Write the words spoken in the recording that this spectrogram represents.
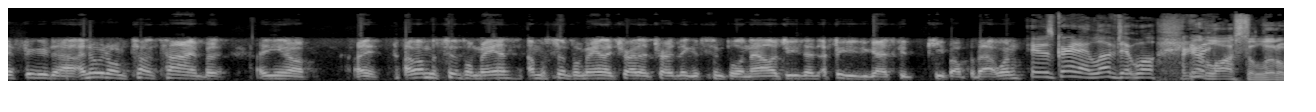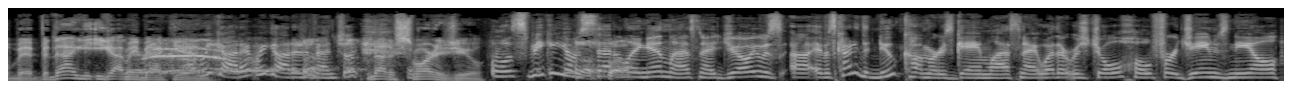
I figured. Uh, I know we don't have a ton of time, but uh, you know, I, I'm a simple man. I'm a simple man. I try to try to think of simple analogies. I, I figured you guys could keep up with that one. It was great. I loved it. Well, I got lost a little bit, but now you got me back in. we got it. We got it eventually. Not as smart as you. Well, speaking of settling in last night, Joey was. Uh, it was kind of the newcomers game last night. Whether it was Joel Hofer, James Neal,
